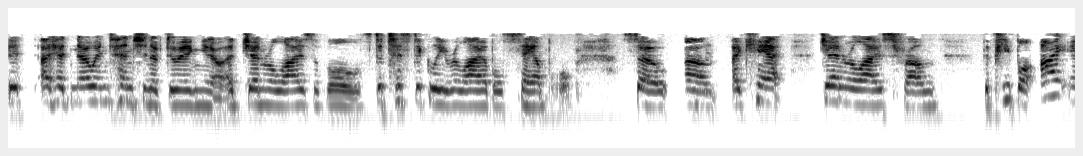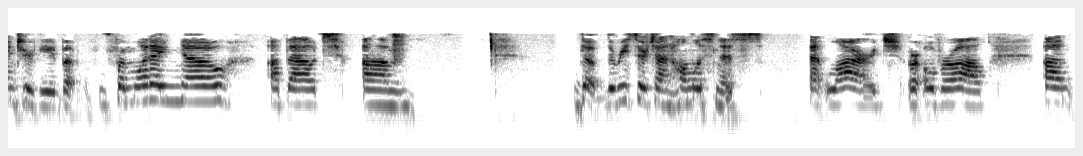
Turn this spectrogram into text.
it, I had no intention of doing, you know, a generalizable, statistically reliable sample. So um, I can't generalize from the people I interviewed, but from what I know about um, the the research on homelessness at large or overall, um,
